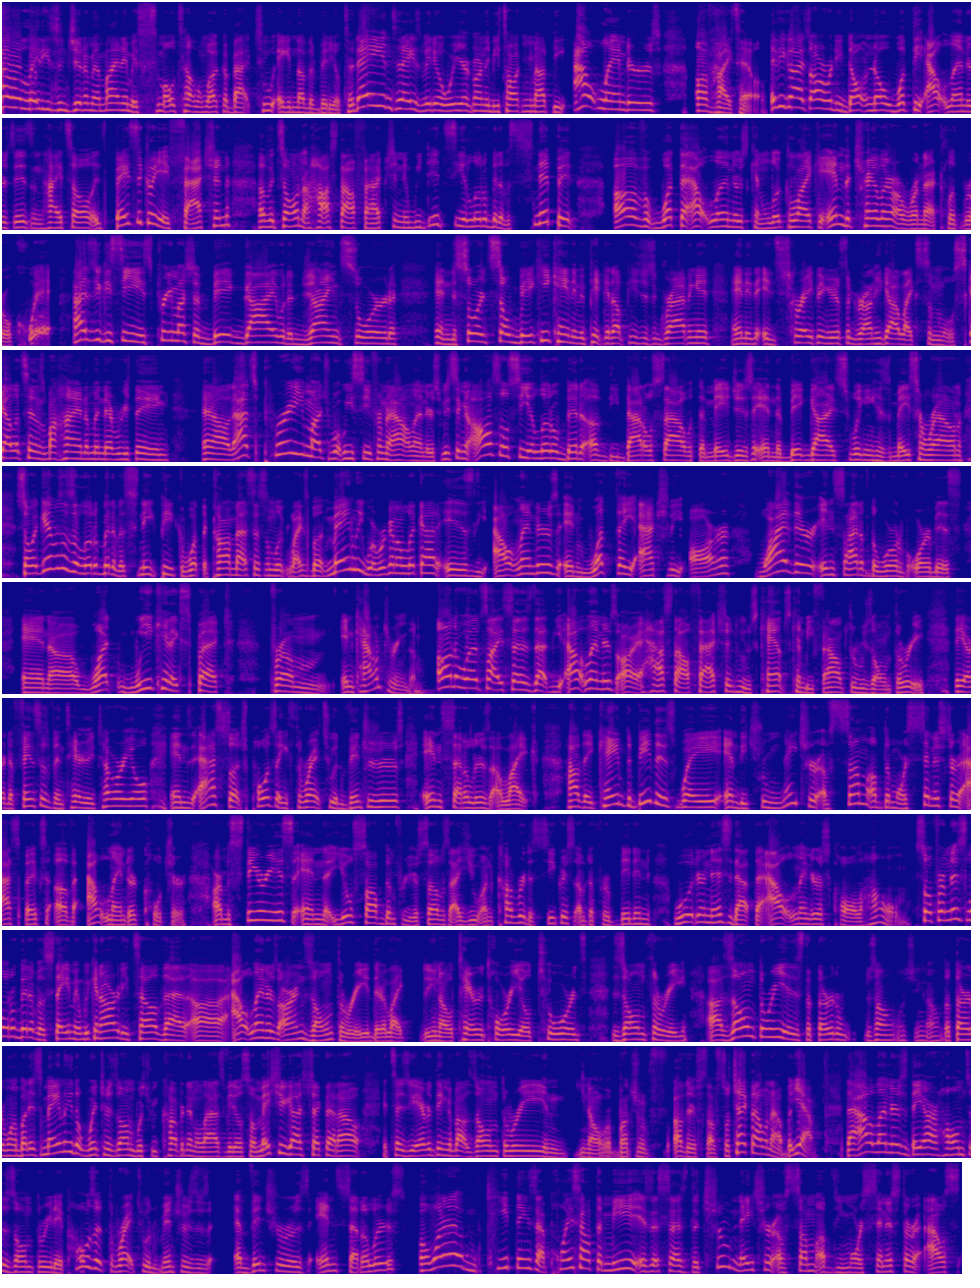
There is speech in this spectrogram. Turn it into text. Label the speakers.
Speaker 1: Hello ladies and gentlemen, my name is Smojo and welcome back to another video. Today in today's video, we are going to be talking about the Outlanders of Hytale. If you guys already don't know what the Outlanders is in Hytale, it's basically a faction of its own, a hostile faction, and we did see a little bit of a snippet of what the Outlanders can look like in the trailer. I'll run that clip real quick. As you can see, he's pretty much a big guy with a giant sword, and the sword's so big, he can't even pick it up. He's just grabbing it, and it, it's scraping against the ground. He got like some little skeletons behind him and everything. And uh, that's pretty much what we see from the Outlanders. We can also see a little bit of the battle style with the mages and the big guy swinging his mace around. So it gives us a little bit of a sneak peek of what the combat system looks like. But mainly what we're going to look at is the Outlanders and what they actually are, why they're inside of the world of Orbis, and uh, what we can expect from encountering them. On the website says that the Outlanders are a hostile faction whose camps can be found through Zone 3. They are defensive and territorial and as such pose a threat to adventurers and settlers alike. How they came to be this way and the true nature of some of the more sinister aspects of Outlander culture are mysterious and you'll solve them for yourselves as you uncover the secrets of the forbidden wilderness that the Outlanders call home. So from this little bit of a statement, we can already tell that uh, Outlanders are in Zone 3 three. They're like, you know, territorial towards zone three. Uh, zone three is the third zone, which, you know, the third one, but it's mainly the winter zone, which we covered in the last video. So make sure you guys check that out. It tells you everything about zone three and, you know, a bunch of other stuff. So check that one out. But yeah, the Outlanders, they are home to zone three. They pose a threat to adventurers adventurers and settlers. But one of the key things that points out to me is it says the true nature of some of the more sinister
